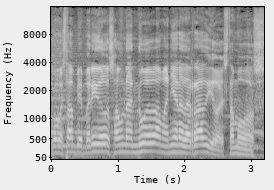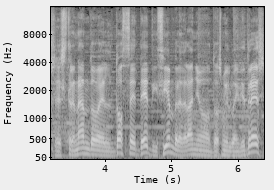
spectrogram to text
¿Cómo están? Bienvenidos a una nueva mañana de radio. Estamos estrenando el 12 de diciembre del año 2023.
